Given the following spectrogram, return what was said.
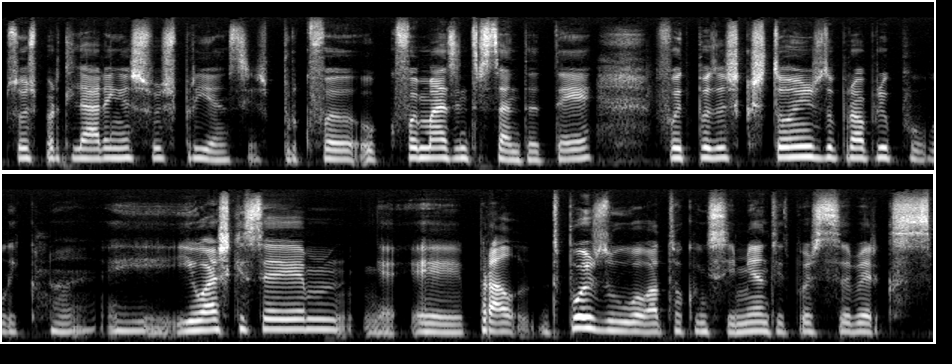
pessoas partilharem as suas experiências, porque foi, o que foi mais interessante até foi depois as questões do próprio público, é? E, e eu acho que isso é, é, é, para, depois do autoconhecimento e depois de saber que se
